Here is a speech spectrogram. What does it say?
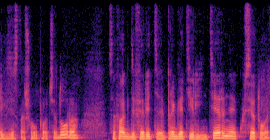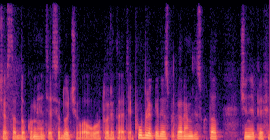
Există așa o procedură, se fac diferite pregătiri interne, cu setul acesta de documente se duce la o autoritate publică despre care am discutat, CNPF,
